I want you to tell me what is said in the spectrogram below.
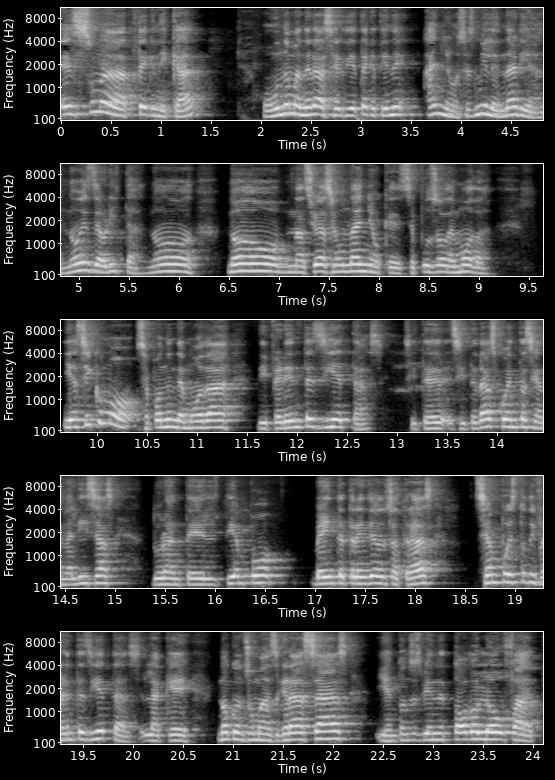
es una técnica o una manera de hacer dieta que tiene años, es milenaria, no es de ahorita, no, no nació hace un año que se puso de moda. Y así como se ponen de moda diferentes dietas, si te, si te das cuenta, si analizas durante el tiempo 20, 30 años atrás, se han puesto diferentes dietas, la que no consumas grasas y entonces viene todo low fat,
